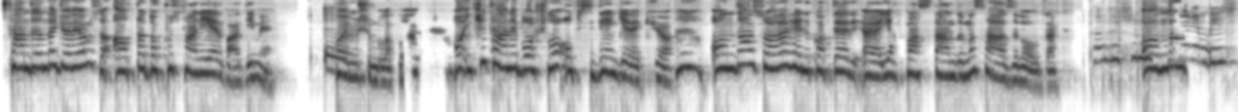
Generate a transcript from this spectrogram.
Sandığında görüyor musun? Altta 9 tane yer var değil mi? Evet. koymuşum bloklara. O iki tane boşluğa obsidyen gerekiyor. Ondan sonra helikopter e, yapma standımız hazır olacak. Kanka şimdi Ondan biz.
